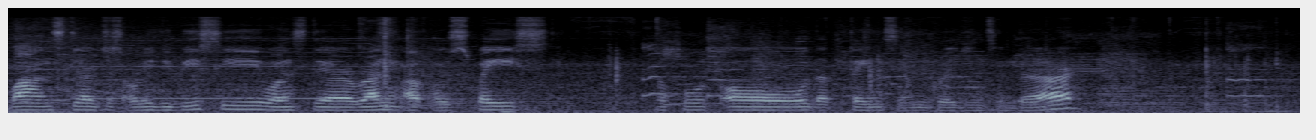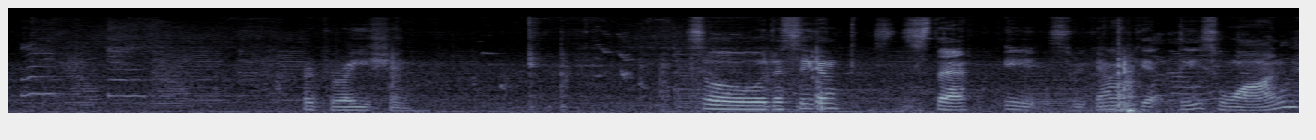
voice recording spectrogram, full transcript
Once they're just already busy, once they're running out of space, I put all the things and ingredients in there. Preparation. So the second step is we're gonna get this one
